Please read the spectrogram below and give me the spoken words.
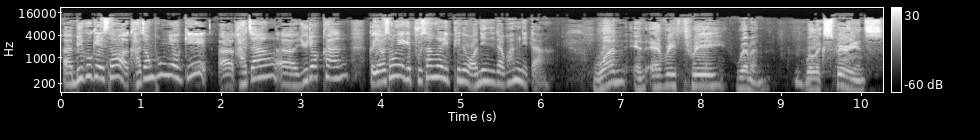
아, 미국에서 가정 폭력이 아, 가장 어, 유력한 그 여성에게 부상을 입히는 원인이라고 합니다. One in every three women will experience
